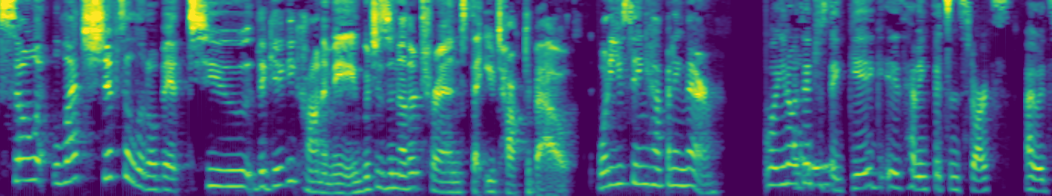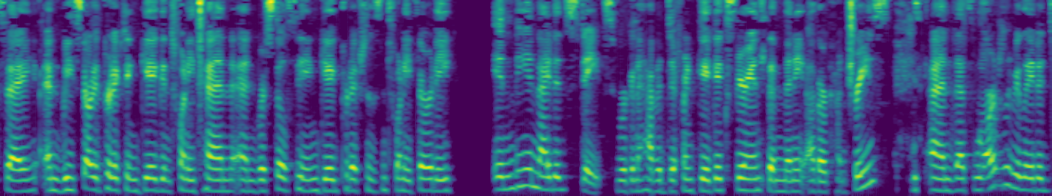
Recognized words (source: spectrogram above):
So let's shift a little bit to the gig economy, which is another trend that you talked about. What are you seeing happening there? Well, you know, it's interesting. Gig is having fits and starts, I would say. And we started predicting gig in 2010 and we're still seeing gig predictions in 2030 in the United States, we're going to have a different gig experience than many other countries. And that's largely related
